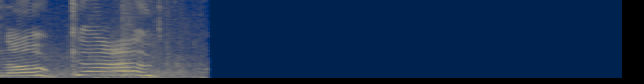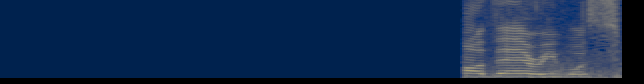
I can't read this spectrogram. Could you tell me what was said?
No, go! Oh, there he was.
